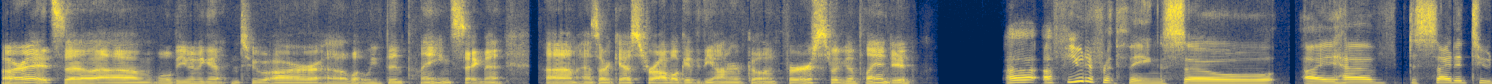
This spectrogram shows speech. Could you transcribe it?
All right, so um, we'll be moving into our uh, what we've been playing segment. Um, as our guest, Rob, I'll give you the honor of going first. What have you been playing, dude? Uh, a few different things. So I have decided to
